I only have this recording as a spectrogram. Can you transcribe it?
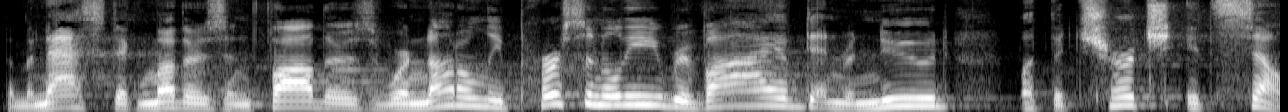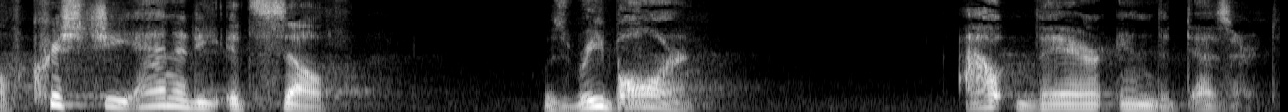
the monastic mothers and fathers were not only personally revived and renewed, but the church itself, Christianity itself, was reborn out there in the desert.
